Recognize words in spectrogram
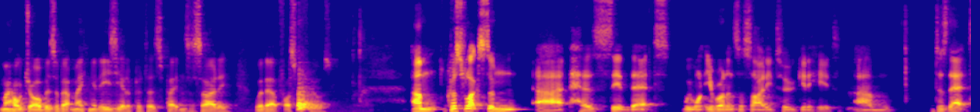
My whole job is about making it easier to participate in society without fossil fuels. Um, Christopher Luxon uh, has said that we want everyone in society to get ahead. Mm. Um, does that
